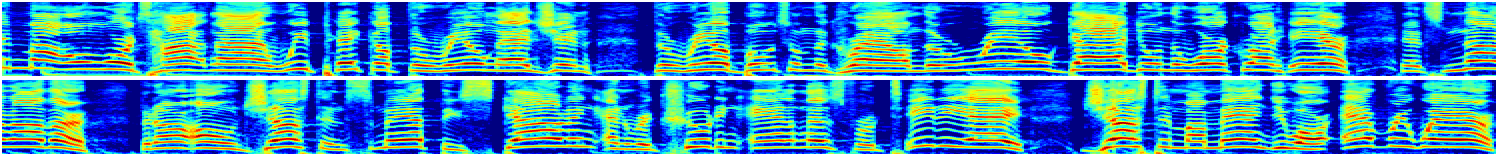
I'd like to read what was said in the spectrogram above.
In My Own Words hotline. We pick up the real legend, the real boots on the ground, the real guy doing the work right here. It's none other than our own Justin Smith, the scouting and recruiting analyst for TDA. Justin, my man, you are everywhere,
